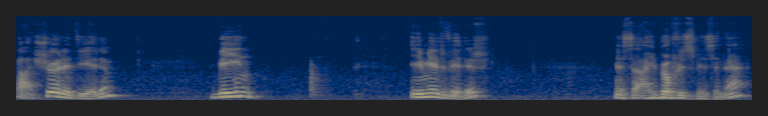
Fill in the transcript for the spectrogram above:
Yani şöyle diyelim. Beyin emir verir. Mesela hipofiz bezine.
